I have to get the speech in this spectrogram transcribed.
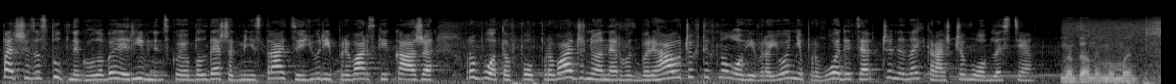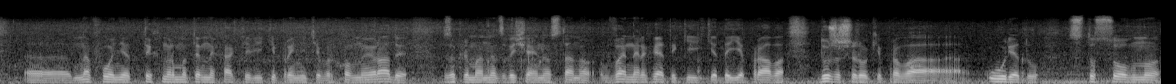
Перший заступник голови Рівненської облдержадміністрації Юрій Приварський каже, робота по впровадженню енергозберігаючих технологій в районі проводиться чи не найкраще в області. На даний момент на фоні тих нормативних актів, які прийняті Верховною Радою, зокрема надзвичайного стану в енергетики, яке дає право дуже широкі права уряду стосовно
